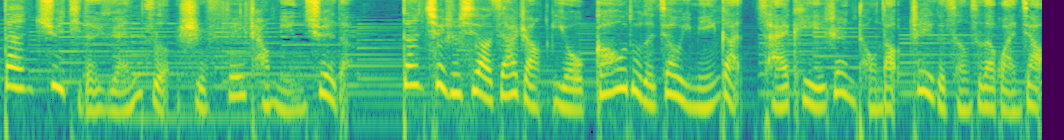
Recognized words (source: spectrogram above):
但具体的原则是非常明确的。但确实需要家长有高度的教育敏感，才可以认同到这个层次的管教。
